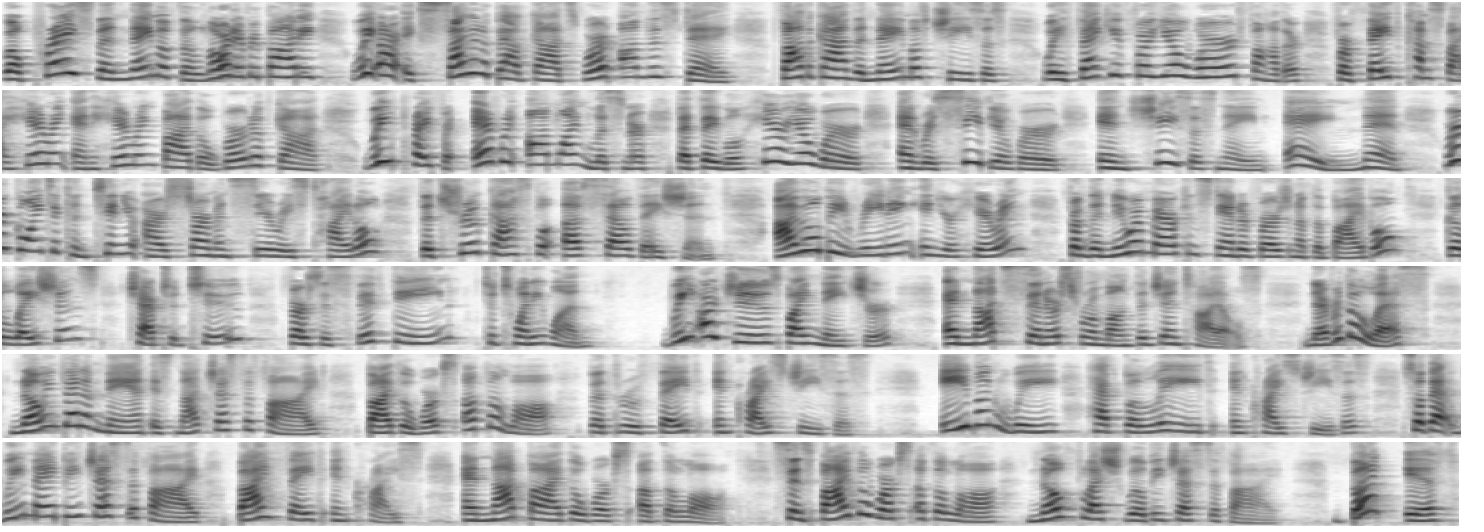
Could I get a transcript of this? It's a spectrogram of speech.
Well, praise the name of the Lord, everybody. We are excited about God's word on this day. Father God, in the name of Jesus, we thank you for your word, Father, for faith comes by hearing and hearing by the word of God. We pray for every online listener that they will hear your word and receive your word. In Jesus' name, amen. We're going to continue our sermon series titled The True Gospel of Salvation. I will be reading in your hearing from the New American Standard Version of the Bible, Galatians chapter 2, verses 15 to 21. We are Jews by nature and not sinners from among the Gentiles. Nevertheless, knowing that a man is not justified by the works of the law, but through faith in Christ Jesus. Even we have believed in Christ Jesus, so that we may be justified by faith in Christ, and not by the works of the law. Since by the works of the law no flesh will be justified. But if,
